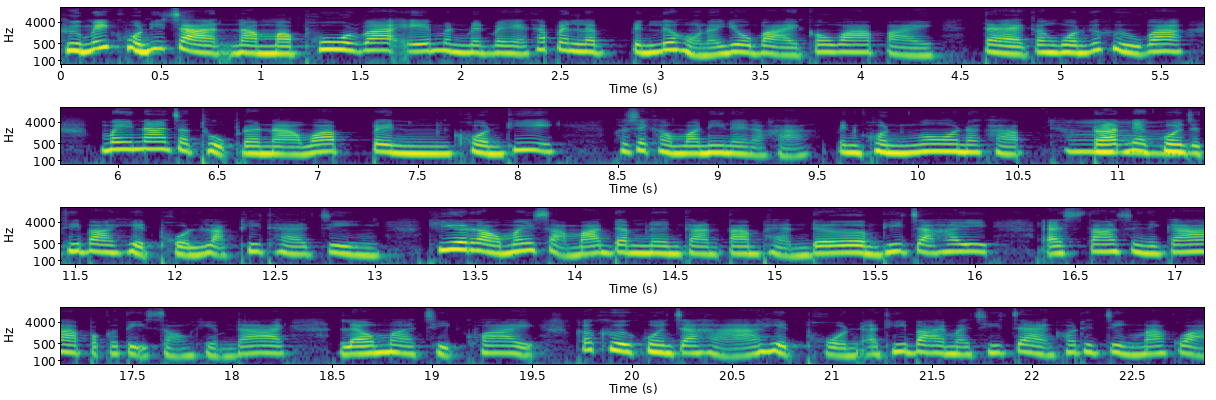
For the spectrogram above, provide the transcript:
คือไม่ควรที่จะนำมาพูดว่าเอ๊ะมันเป็นไปอย่างถ้าเป็นเป็นเรื่องของนโยบายก็ว่าไป แต่กังวลก็คือว่าไม่น่าจะถูกประนามว่าเป็นคนที่เขาใช้คำว่านี่เลยนะคะ เป็นคนโง่นะครับรัฐเนี่ยควรจะอธิบายเหตุผลหลักที่แท้จริง ที่เราไม่สามารถดำเนินการตามแผนเดิม ที่จะให้แอสตราเซเนกาปกติ 2 เข็มได้ แล้วมาฉีดไข้ก็คือควรจะหาเหตุผลอธิบายมาชี้แจงข้อเท็จจริงมากกว่า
